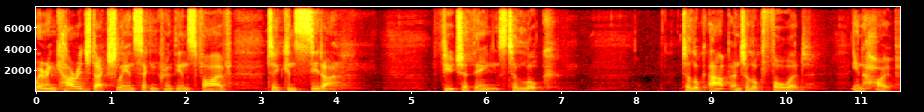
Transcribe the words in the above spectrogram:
We're encouraged actually in 2 Corinthians 5 to consider future things, to look, to look up and to look forward in hope.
